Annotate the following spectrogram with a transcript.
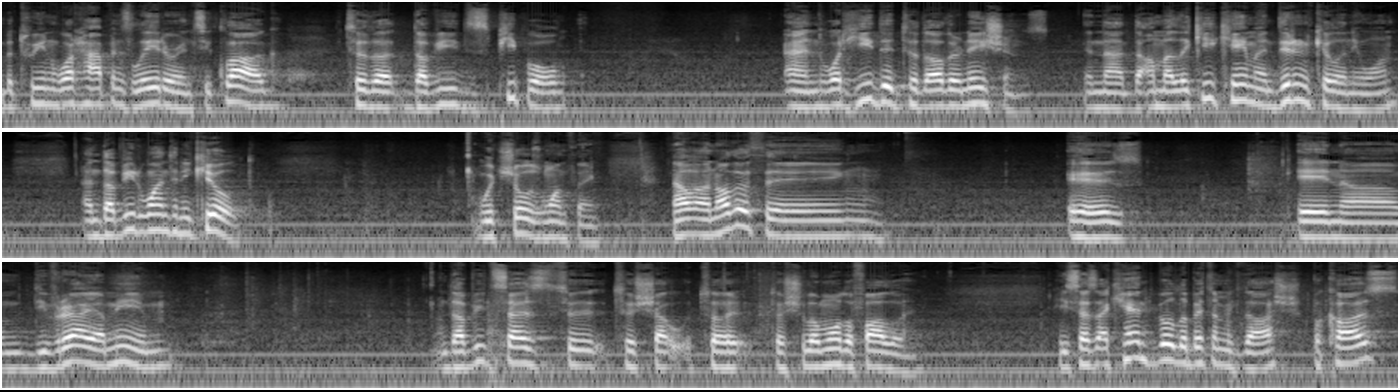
between what happens later in Siklag to the David's people and what he did to the other nations. In that the Amaleki came and didn't kill anyone, and David went and he killed, which shows one thing. Now another thing is in um, Divrei Ayamim. David says to to, to to Shlomo the following. He says, "I can't build a Beit Hamikdash because."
